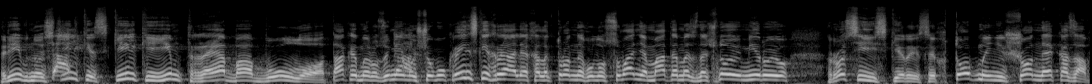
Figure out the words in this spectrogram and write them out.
рівно стільки, скільки їм треба було. Так і ми розуміємо, Так. що в українських реаліях електронне голосування матиме значною мірою російські риси. Хто б мені що не казав.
